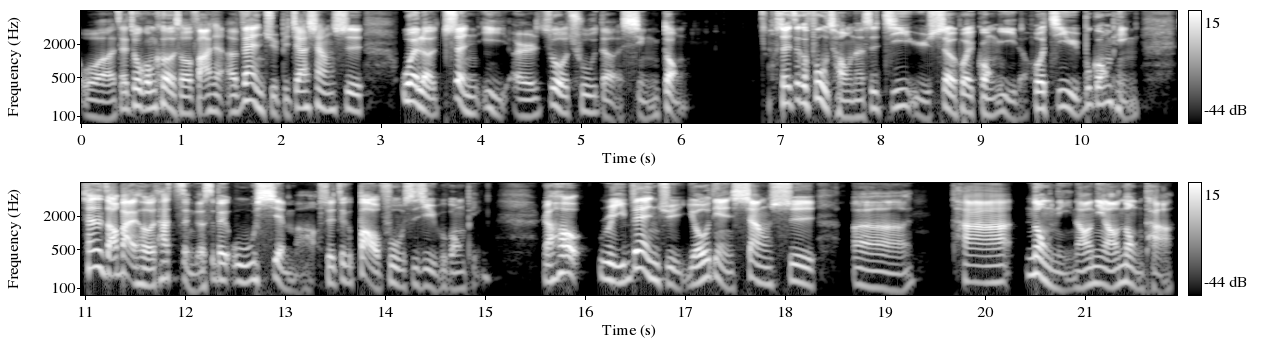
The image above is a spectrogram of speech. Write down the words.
我在做功课的时候发现，avenge 比较像是为了正义而做出的行动。所以这个复仇呢，是基于社会公义的，或基于不公平。像是早百合，它整个是被诬陷嘛，所以这个报复是基于不公平。然后 revenge 有点像是呃，他弄你，然后你也要弄他，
